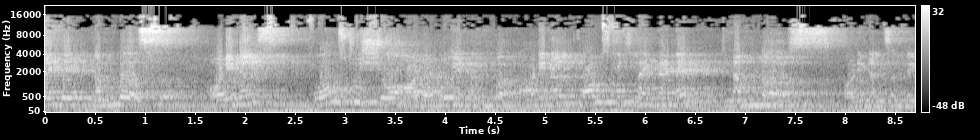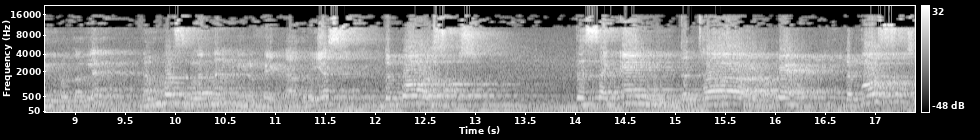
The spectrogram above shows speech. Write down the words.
like that numbers ordinals forms to show order to a number ordinal forms it's like that a numbers ordinals ಅಂತ ಏನು ಗೊತ್ತಾಗಲೇ ನಂಬರ್ಸ್ ಗಳನ್ನ ಹೇಳಬೇಕಾದ್ರೆ ಎಸ್ ದ ಫಸ್ಟ್ the second, the third, okay, the first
